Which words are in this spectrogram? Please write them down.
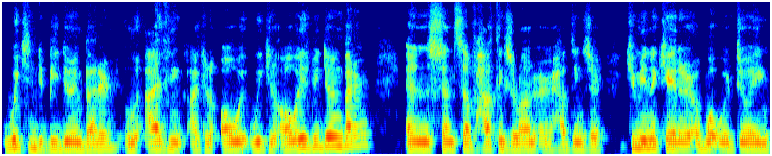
we can be doing better. I think I can always we can always be doing better, and in the sense of how things are run or how things are communicated or what we're doing,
